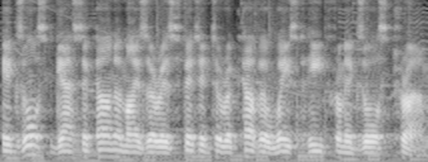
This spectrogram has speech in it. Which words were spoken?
Exhaust gas economizer is fitted to recover waste heat from exhaust trunk.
